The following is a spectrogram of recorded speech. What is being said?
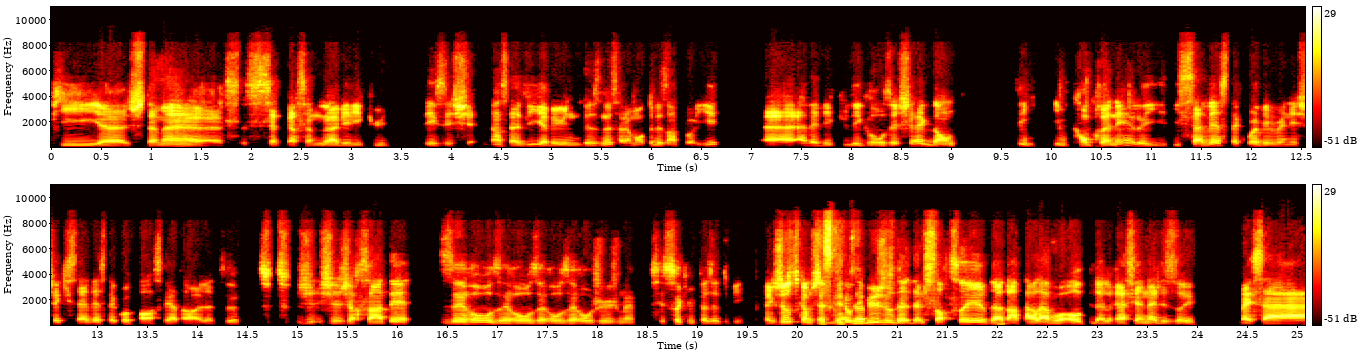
puis euh, justement, euh, cette personne-là avait vécu des échecs dans sa vie, avait eu une business, avait monté des employés, euh, avait vécu des gros échecs. Donc, il, il me comprenait, là, il, il, savait c'était quoi vivre un échec, il savait c'était quoi passer à travers de ça. Je, je, je ressentais zéro, zéro, zéro, zéro jugement. C'est ça qui me faisait du bien. Fait que juste comme je disais au début, juste de, de le sortir, d'en parler à voix haute, puis de le rationaliser, ben ça,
